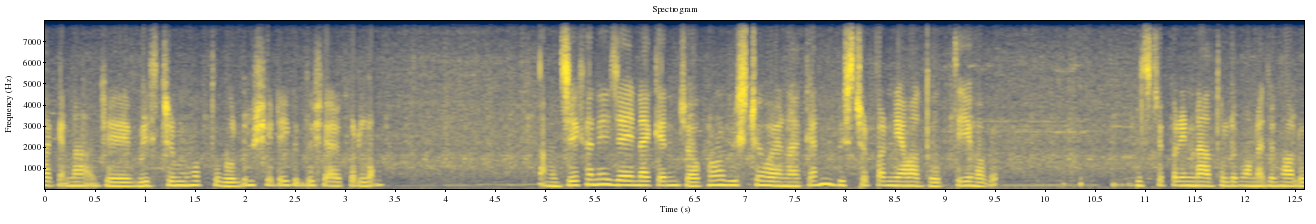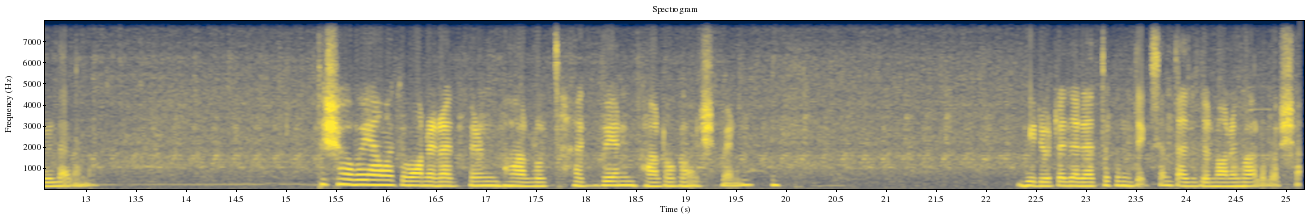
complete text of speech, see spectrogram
থাকে না যে বৃষ্টির মুহূর্ত বলল সেটাই কিন্তু শেয়ার করলাম। আমি যেখানেই যাই না কেন, যখনও বৃষ্টি হয় না কেন, বৃষ্টির পানি আমার ধরতেই হবে। বৃষ্টির পানি না ধরলে মনে হয় যে ভালোই লাগে না। তো সবাই আমাকে মনে রাখবেন, ভালো থাকবেন, ভালোবাসবেন। ভিডিওটা যারা এতক্ষণ দেখছেন, তাদের জন্য অনেক ভালোবাসা।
